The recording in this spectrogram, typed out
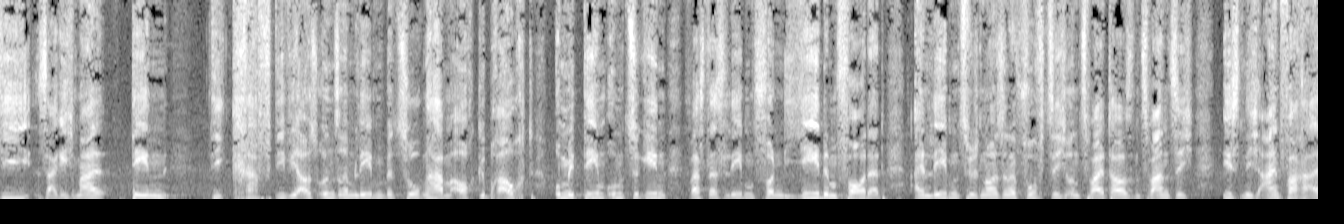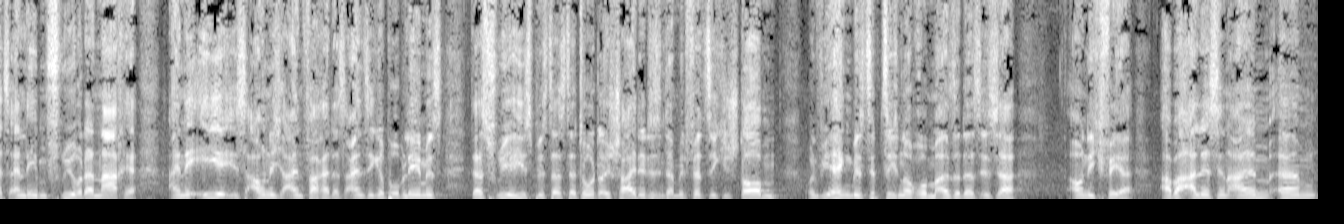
die, sage ich mal, den die Kraft, die wir aus unserem Leben bezogen haben, auch gebraucht, um mit dem umzugehen, was das Leben von jedem fordert. Ein Leben zwischen 1950 und 2020 ist nicht einfacher als ein Leben früher oder nachher. Eine Ehe ist auch nicht einfacher. Das einzige Problem ist, dass früher hieß, bis dass der Tod euch scheidet, sind dann mit 40 gestorben und wir hängen bis 70 noch rum. Also das ist ja auch nicht fair. Aber alles in allem, ähm,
